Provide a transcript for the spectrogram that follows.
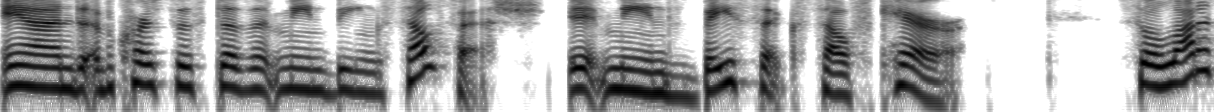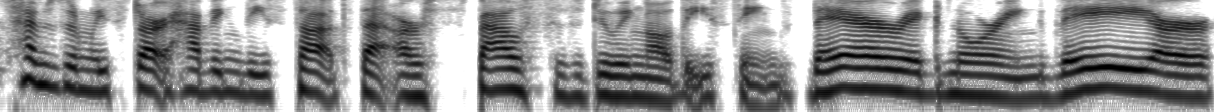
And of course, this doesn't mean being selfish, it means basic self care. So, a lot of times when we start having these thoughts that our spouse is doing all these things, they're ignoring, they are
